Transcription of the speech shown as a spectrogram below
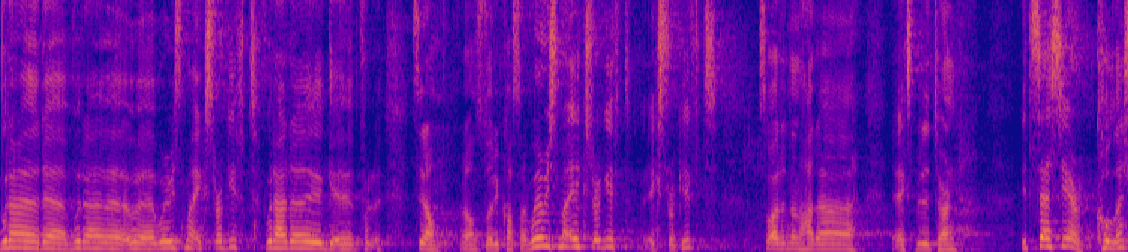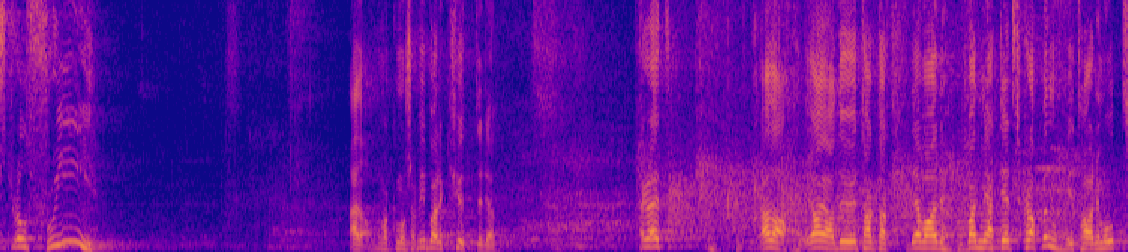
hvor er, hvor er, Where is my extra gift? Hvor er for, Sier han. For han står i kassa. Where is my extra gift? Extra gift? Svarer den herre ekspeditøren. It says here cholesterol free. Nei da, det var ikke morsomt. Vi bare kutter den. Det er greit. Ja da. Ja ja, du, takk, takk. Det var barmhjertighetsklappen. Vi tar imot.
